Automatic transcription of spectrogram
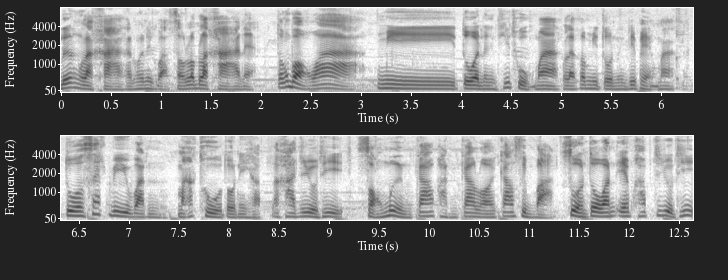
เรื่องราคากันบ้าดีกว่าสำหรับราคาเนี่ยต้องบอกว่ามีตัวหนึ่งที่ถูกมากแล้วก็มีตัวหนึ่งที่แพงมาก ตัว ZV1 Mark II ตัวนี้ครับ ราคาจะอยู่ที่ 29,990 บาท ส่วนตัว One F ครับ จะอยู่ที่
